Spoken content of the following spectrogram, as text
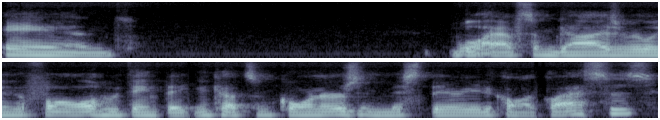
And we'll have some guys early in the fall who think they can cut some corners and miss their eight o'clock classes.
